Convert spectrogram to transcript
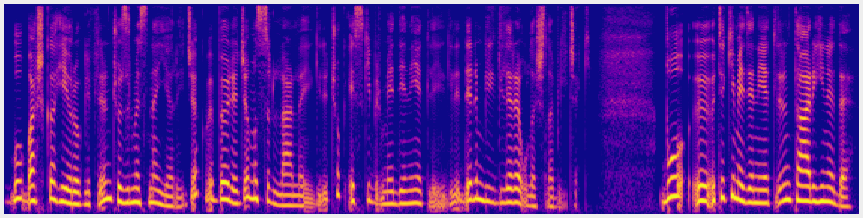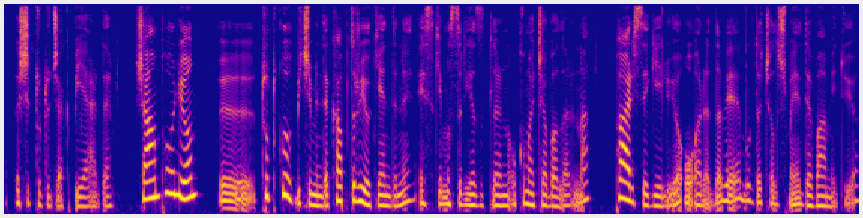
Bu başka hierogliflerin çözülmesine yarayacak ve böylece Mısırlılarla ilgili çok eski bir medeniyetle ilgili derin bilgilere ulaşılabilecek. Bu e, öteki medeniyetlerin tarihine de ışık tutacak bir yerde. Şampolyon e, tutku biçiminde kaptırıyor kendini eski Mısır yazıtlarını okuma çabalarına. Paris'e geliyor o arada ve burada çalışmaya devam ediyor.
